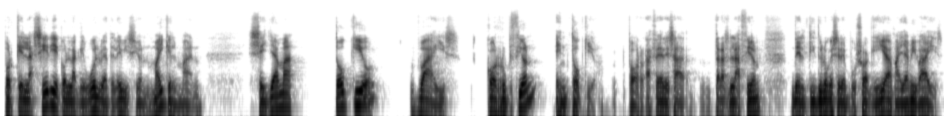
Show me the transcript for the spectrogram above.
porque la serie con la que vuelve a televisión Michael Mann se llama Tokyo Vice, Corrupción en Tokio por hacer esa traslación del título que se le puso aquí a Miami Vice.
